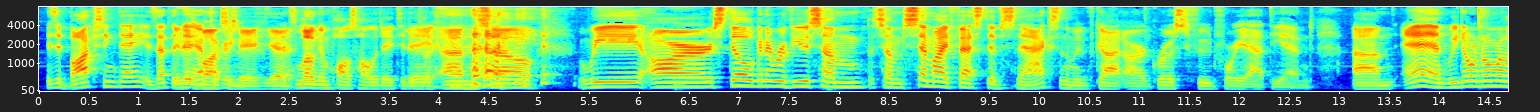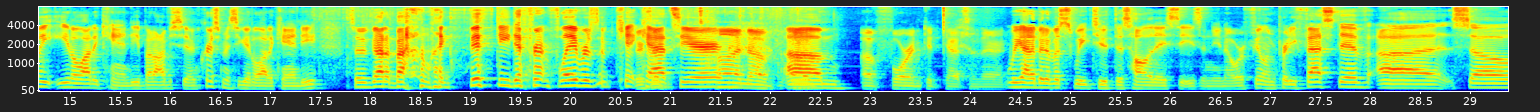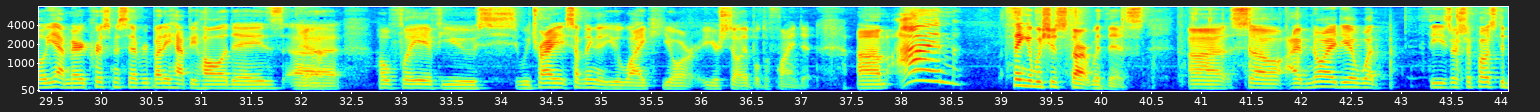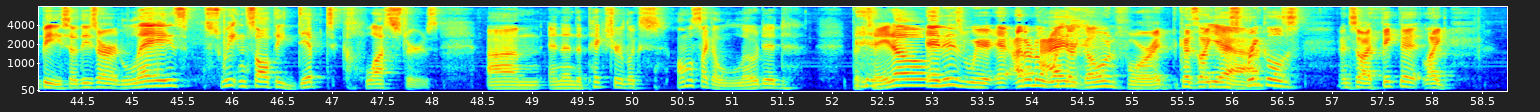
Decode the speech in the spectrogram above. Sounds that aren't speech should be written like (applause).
Is it Boxing Day? Is that the It day is after Boxing Christmas? Day, yeah. It's Logan Paul's holiday today. Um, (laughs) so we are still gonna review some some semi festive snacks, and then we've got our gross food for you at the end. Um, and we don't normally eat a lot of candy, but obviously on Christmas you get a lot of candy. So we've got about (laughs) like fifty different flavors of Kit There's Kats a here. ton of, of, Um, of foreign Kit Kats in there. we got a bit of a sweet tooth this holiday season. You know, we're feeling pretty festive. Uh, so yeah, Merry Christmas, everybody. Happy holidays. Uh, Yeah. Hopefully, if you we try something that you like, you're you're still able to find it. Um, I'm thinking we should start with this. Uh, so I have no idea what these are supposed to be. So these are Lay's sweet and salty dipped clusters. Um, and then the picture looks almost like a loaded (laughs) potato. It is weird. I- I don't know what I- they're going for. It because like Yeah. there's sprinkles, and so I think that like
